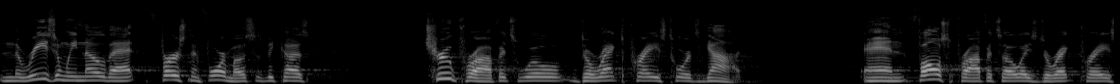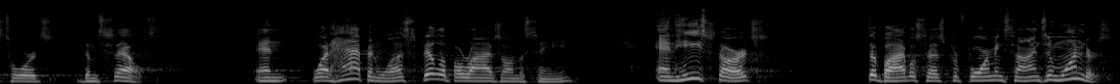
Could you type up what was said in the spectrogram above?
and the reason we know that first and foremost is because true prophets will direct praise towards God. And false prophets always direct praise towards themselves. And what happened was Philip arrives on the scene and he starts, the Bible says, performing signs and wonders.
